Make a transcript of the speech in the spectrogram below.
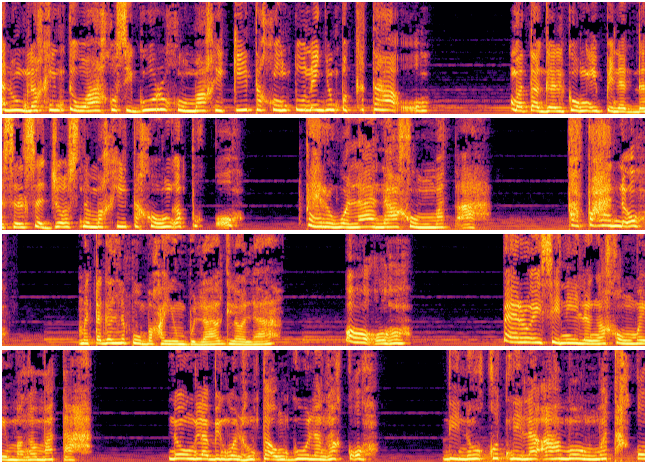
anong laking tuwa ko siguro kung makikita kong tunay niyong pagkatao. Matagal kong ipinagdasal sa Diyos na makita ko ang apo ko. Pero wala na akong mata. Paano? Matagal na po ba kayong bulag, Lola? Oo. Pero isinilang akong may mga mata. Noong labing walong taong gulang ako, dinukot nila amo ang mata ko.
